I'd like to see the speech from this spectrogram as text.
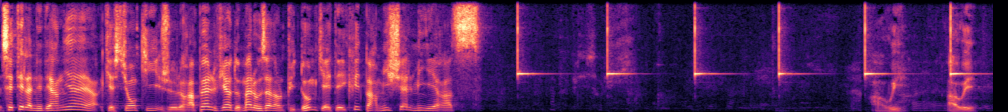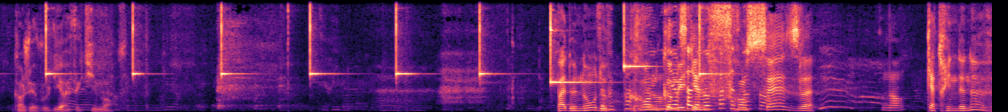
C'était l'année dernière. Question qui, je le rappelle, vient de Malosa dans le Puy-de-Dôme, qui a été écrite par Michel Milleras. Ah oui, ah oui, quand je vais vous le dire, effectivement. Pas de nom de grande comédienne pas, française Non. Catherine Deneuve.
